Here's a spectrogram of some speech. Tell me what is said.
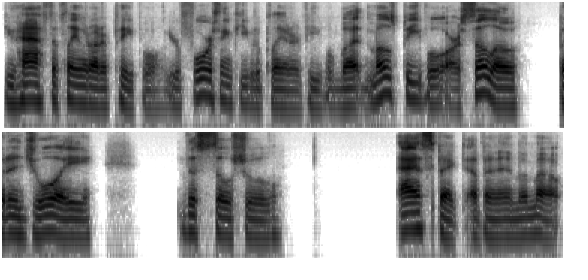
You have to play with other people. You're forcing people to play with other people, but most people are solo but enjoy the social aspect of an MMO.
